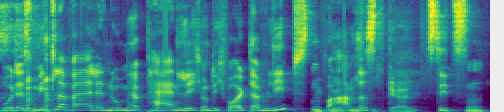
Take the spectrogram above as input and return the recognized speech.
wurde es mittlerweile nur mehr peinlich und ich wollte am liebsten woanders sitzen.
